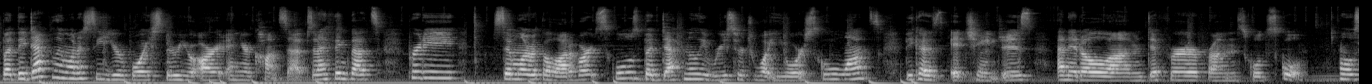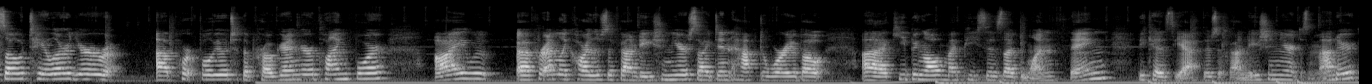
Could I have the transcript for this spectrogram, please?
but they definitely want to see your voice through your art and your concepts. And I think that's pretty similar with a lot of art schools, but definitely research what your school wants because it changes and it'll um, differ from school to school. Also, tailor your uh, portfolio to the program you're applying for. I, uh, for Emily Carr, there's a foundation year, so I didn't have to worry about uh, keeping all of my pieces like one thing because yeah, there's a foundation here, it doesn't matter.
